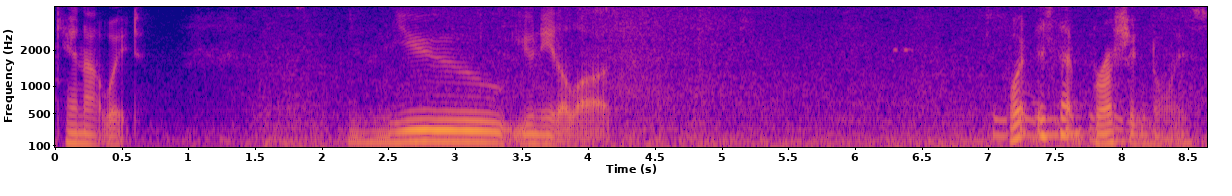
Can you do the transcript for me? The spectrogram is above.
Cannot wait. You you need a lot. What is that brushing noise?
